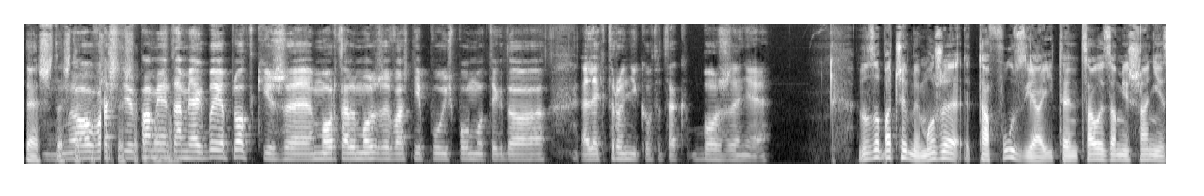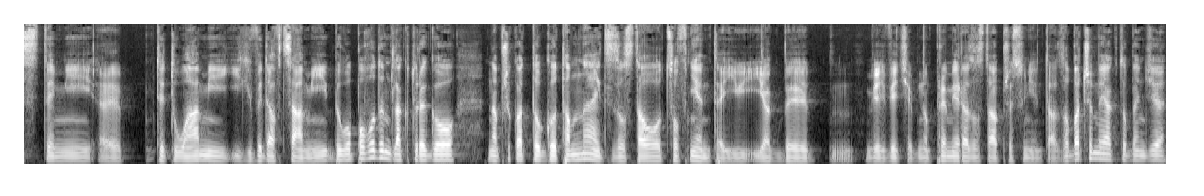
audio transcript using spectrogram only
Też, też No tak, właśnie też tak pamiętam uważam. jak były plotki, że Mortal może właśnie pójść po motyk do elektroników, to tak, Boże nie. No zobaczymy, może ta fuzja i ten całe zamieszanie z tymi e, tytułami, ich wydawcami było powodem, dla którego na przykład to Gotham Knights zostało cofnięte i jakby, wie, wiecie, no premiera została przesunięta. Zobaczymy jak to będzie,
